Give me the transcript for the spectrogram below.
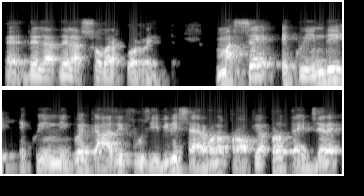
eh, della, della sovraccorrente. Ma se e quindi, e quindi in quel caso i fusibili servono proprio a proteggere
